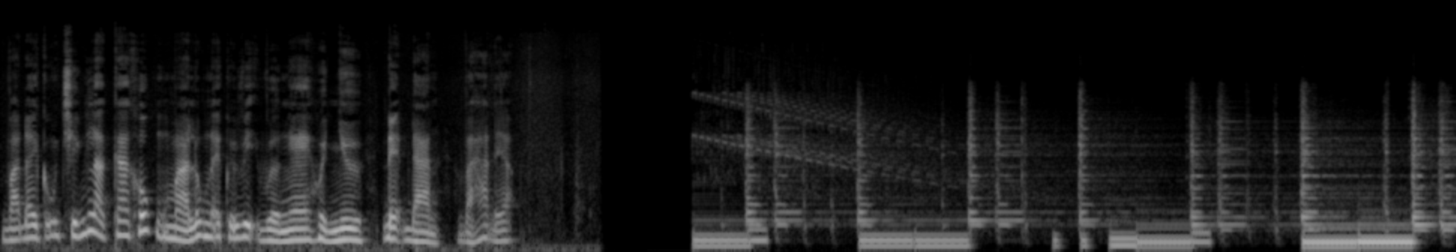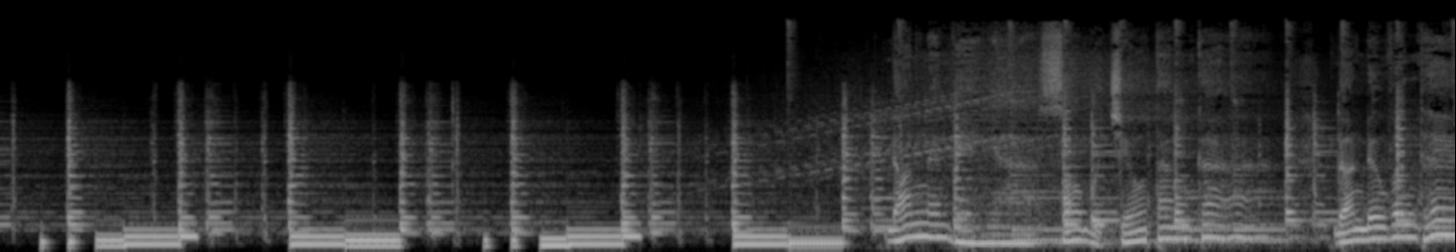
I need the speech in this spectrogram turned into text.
Và đây cũng chính là ca khúc mà lúc nãy quý vị vừa nghe Huỳnh Như, đệm đàn và hát đấy ạ. Sau buổi chiều tăng ca, đoàn đường vâng vẫn thế,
